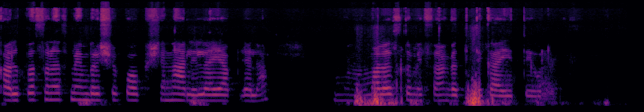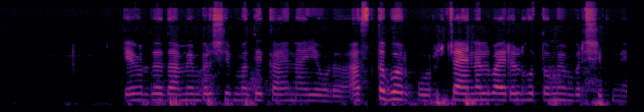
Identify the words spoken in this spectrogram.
कालपासूनच मेंबरशिप ऑप्शन आलेला आहे आपल्याला. मलाच तुम्ही सांगा तिथे काय येते एवढं केवळ दादा मेंबरशिपमध्ये काय नाही एवढं. असतं भरपूर. चॅनल व्हायरल होतो मेंबरशिपने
